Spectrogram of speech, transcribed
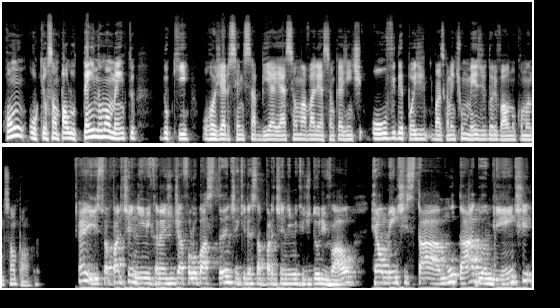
com o que o São Paulo tem no momento do que o Rogério Ceni sabia e essa é uma avaliação que a gente ouve depois de basicamente um mês de Dorival no comando de São Paulo. É isso, a parte anímica, né? A gente já falou bastante aqui dessa parte anímica de Dorival. Realmente está mudado o ambiente.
